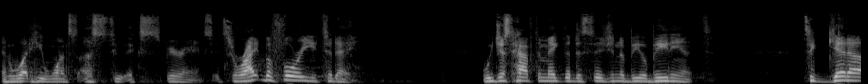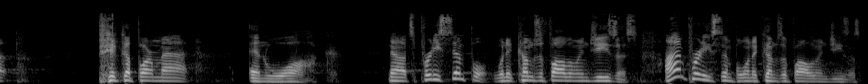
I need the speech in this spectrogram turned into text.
and what he wants us to experience. It's right before you today. We just have to make the decision to be obedient, to get up, pick up our mat, and walk. Now, it's pretty simple when it comes to following Jesus. I'm pretty simple when it comes to following Jesus.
